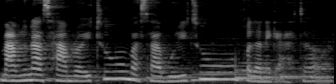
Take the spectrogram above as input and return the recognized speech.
ممنون از همراهیتون و صبوریتون. خدا نگهدار.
